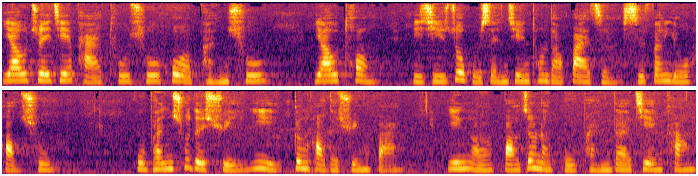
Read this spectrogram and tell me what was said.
腰椎间盘突出或膨出、腰痛以及坐骨神经痛的患者十分有好处。骨盆处的血液更好的循环，因而保证了骨盆的健康。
